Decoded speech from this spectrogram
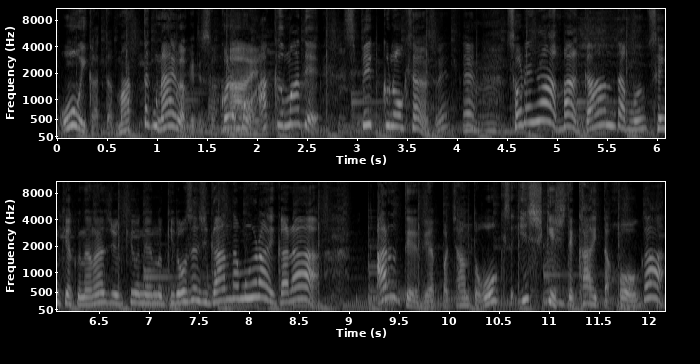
多いかって全くないわけですよ。これはもうはい。あくまでスペックの大きさなんですね、でそれがまあガンダム1979年の機動戦士ガンダムぐらいからある程度やっぱちゃんと大きさ意識して書いた方が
